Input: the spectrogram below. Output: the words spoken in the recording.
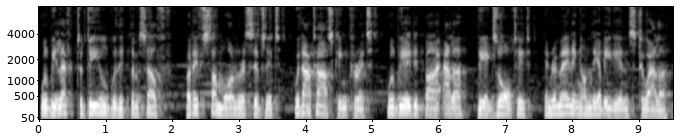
will be left to deal with it themselves but if someone receives it, without asking for it, will be aided by Allah, the Exalted, in remaining on the obedience to Allah,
